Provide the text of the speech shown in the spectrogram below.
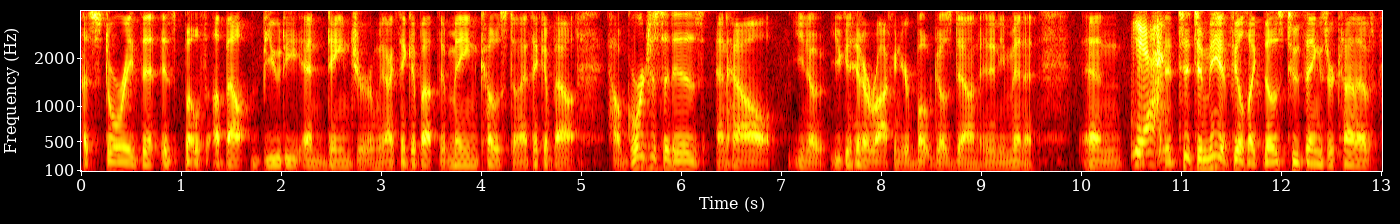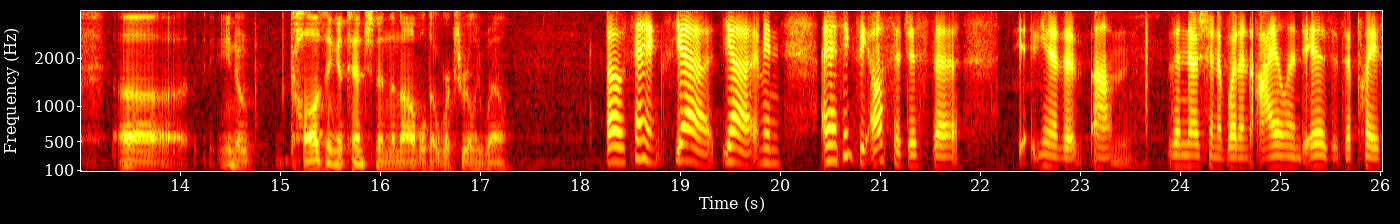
a story that is both about beauty and danger. I mean, I think about the Maine coast and I think about how gorgeous it is and how, you know, you can hit a rock and your boat goes down at any minute. And yeah. It, to, to me, it feels like those two things are kind of, uh, you know, causing attention in the novel that works really well. Oh, thanks. Yeah, yeah. I mean, and I think the also just the, you know, the um, the notion of what an island is. It's a place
